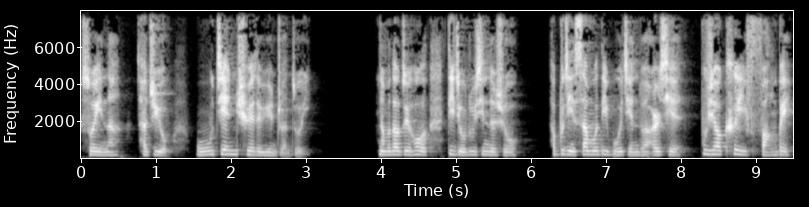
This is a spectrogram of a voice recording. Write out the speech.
所以呢，它具有无间缺的运转作用。那么到最后第九柱星的时候，它不仅三摩地不会间断，而且不需要刻意防备，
